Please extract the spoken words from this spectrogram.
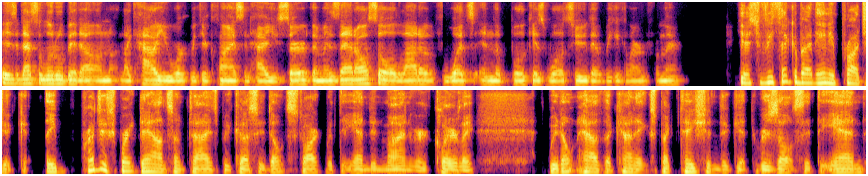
is that's a little bit on like how you work with your clients and how you serve them. Is that also a lot of what's in the book as well too that we can learn from there? Yes, if you think about any project, the projects break down sometimes because they don't start with the end in mind very clearly. We don't have the kind of expectation to get results at the end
